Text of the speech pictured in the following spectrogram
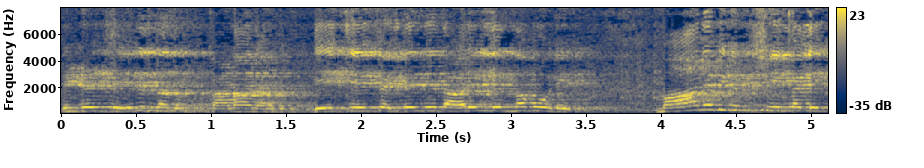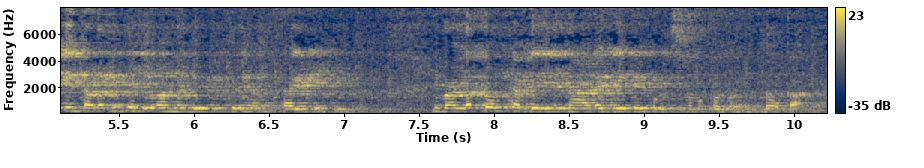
ഇഴൽ ചേരുന്നതും കാണാനാകും. ദേശീയ ചൈതന്യധാരയിൽ എന്ന പോലെ മാനവിക വിഷയങ്ങളിലേക്കും കടന്നു അദ്ദേഹത്തിന് കഴിഞ്ഞിട്ടുണ്ട്. വള്ളത്തോൾ കവിതയിലെ നാടകീയതയെ കുറിച്ച് നമുക്കൊന്ന് നോക്കാം.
